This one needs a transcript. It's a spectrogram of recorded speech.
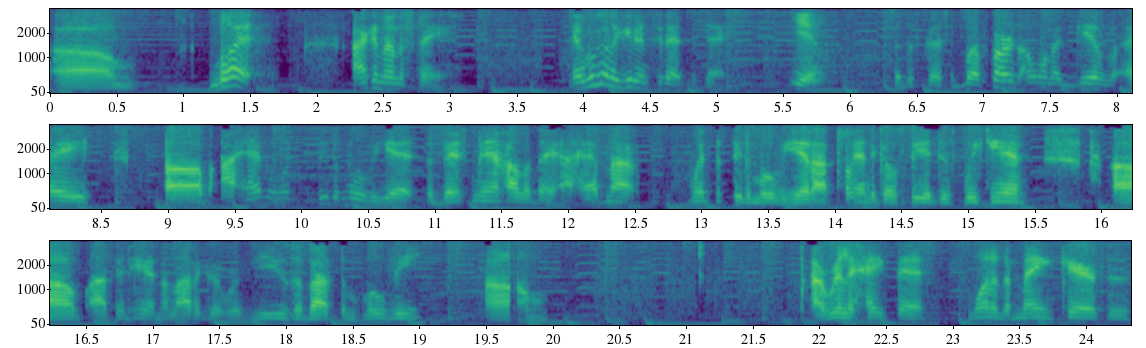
Um, but I can understand. And we're going to get into that today. Yeah. The discussion. But first, I want to give a. Um, I haven't went to see the movie yet, The Best Man Holiday. I have not went to see the movie yet. I plan to go see it this weekend. Um, I've been hearing a lot of good reviews about the movie. Um, I really hate that one of the main characters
